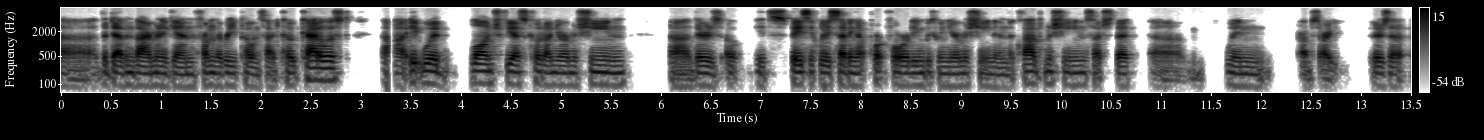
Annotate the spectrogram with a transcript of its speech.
uh, the dev environment again from the repo inside Code Catalyst. Uh, it would launch VS Code on your machine. Uh, there's a, it's basically setting up port forwarding between your machine and the cloud machine, such that um, when I'm sorry, there's a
